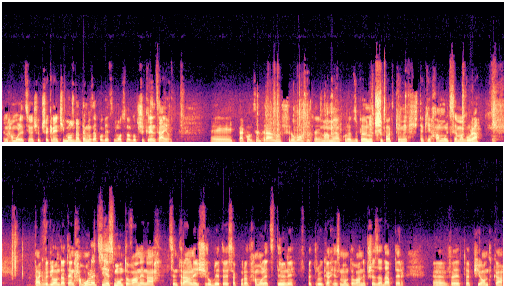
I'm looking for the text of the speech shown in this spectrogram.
ten hamulec i on się przekręci. Można temu zapobiec mocno go przykręcając. E, Taką centralną śrubą, tutaj mamy akurat zupełnie przypadkiem jakieś takie hamulce Magura. Tak wygląda ten hamulec jest montowany na centralnej śrubie. To jest akurat hamulec tylny. W P3 jest montowany przez adapter. E, W P5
